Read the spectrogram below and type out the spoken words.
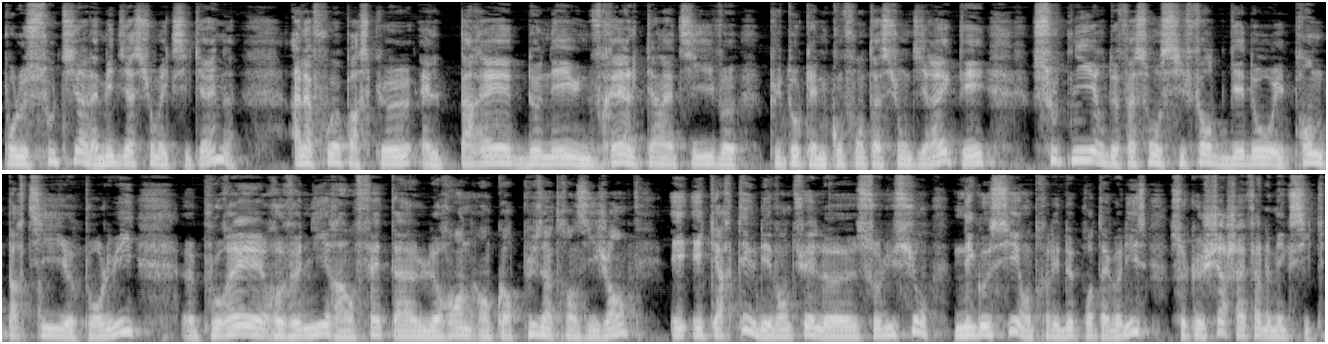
pour le soutien à la médiation mexicaine, à la fois parce que elle paraît donner une vraie alternative plutôt qu'à une confrontation directe et soutenir de façon aussi forte Guaido et prendre parti euh, pour lui euh, pourrait revenir à, en fait à le rendre encore plus intransigeant et écarter une éventuelle euh, solution, négocier entre les deux protagonistes, ce que cherche à faire le Mexique.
